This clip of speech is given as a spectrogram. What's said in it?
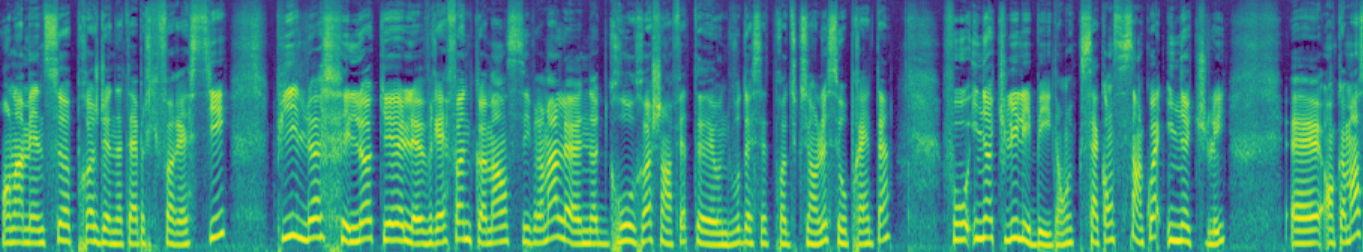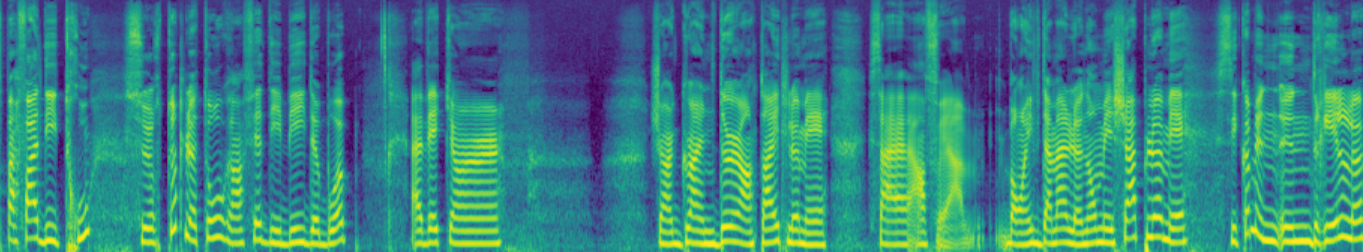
on emmène ça proche de notre abri forestier. Puis là, c'est là que le vrai fun commence. C'est vraiment notre gros rush, en fait, euh, au niveau de cette production-là. C'est au printemps. faut inoculer les billes. Donc, ça consiste en quoi? Inoculer? Euh, on commence par faire des trous sur tout le tour, en fait, des billes de bois avec un j'ai un grinder en tête, mais ça en fait. Euh, bon, évidemment, le nom m'échappe, mais c'est comme une, drill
